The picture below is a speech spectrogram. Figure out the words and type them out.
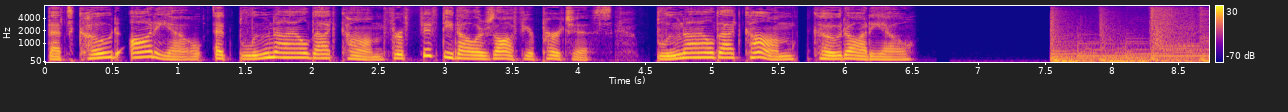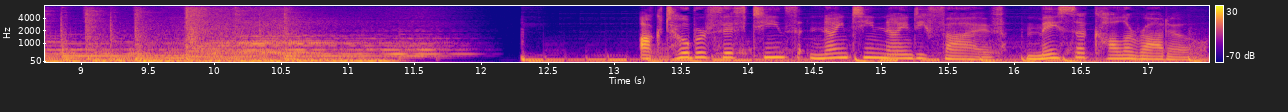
That's code AUDIO at Bluenile.com for $50 off your purchase. Bluenile.com code AUDIO. October 15th, 1995, Mesa, Colorado.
